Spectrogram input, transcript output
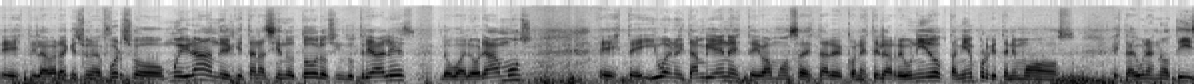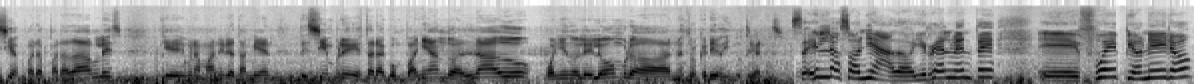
Este, la verdad que es un esfuerzo muy grande el que están haciendo todos los industriales, lo valoramos. Este, y bueno, y también este, vamos a estar con Estela reunidos también porque tenemos este, algunas noticias para, para darles, que es una manera también de siempre estar acompañando al lado, poniéndole el hombro a nuestros queridos industriales. Él lo soñado y realmente eh, fue pionero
